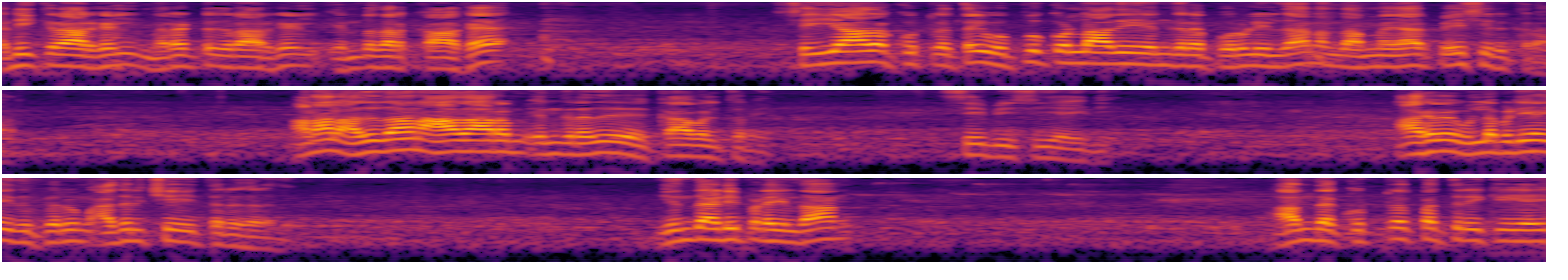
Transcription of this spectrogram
அடிக்கிறார்கள் மிரட்டுகிறார்கள் என்பதற்காக செய்யாத குற்றத்தை ஒப்புக்கொள்ளாதே என்கிற பொருளில்தான் அந்த அம்மையார் பேசியிருக்கிறார். ஆனால் அதுதான் ஆதாரம் என்கிறது காவல்துறை சிபிசிஐடி ஆகவே உள்ளபடியே இது பெரும் அதிர்ச்சியை தருகிறது. இந்த அடிப்படையில் தான் அந்த குற்றப்பத்திரிகையை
